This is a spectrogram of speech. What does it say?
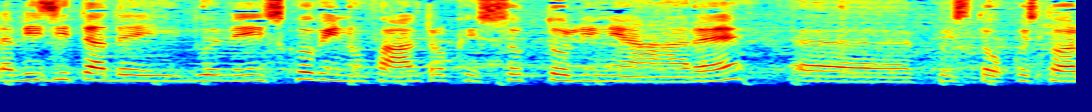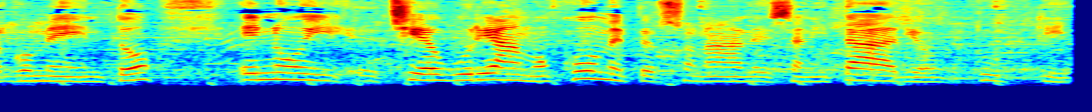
La visita dei due vescovi non fa altro che sottolineare eh, questo, questo, argomento e noi eh, ci auguriamo come personale sanitario, tutti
